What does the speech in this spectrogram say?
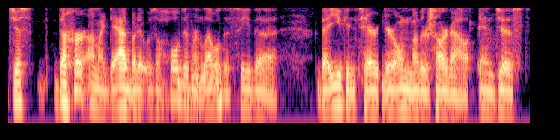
just the hurt on my dad, but it was a whole different level to see the that you can tear your own mother's heart out and just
